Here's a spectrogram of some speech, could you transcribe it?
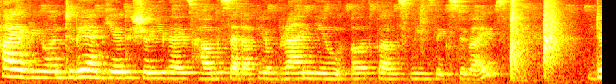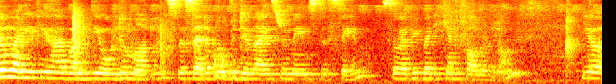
Hi everyone, today I'm here to show you guys how to set up your brand new EarthPulse V6 device. Don't worry if you have one of the older models, the setup of the device remains the same, so everybody can follow along. Your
